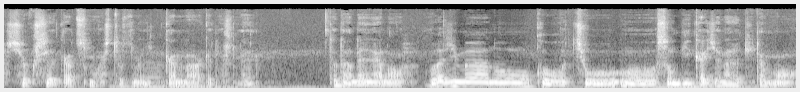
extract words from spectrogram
食生活の一つの一環なわけですね。ただねあの宇和島のこう町村議会じゃないけども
